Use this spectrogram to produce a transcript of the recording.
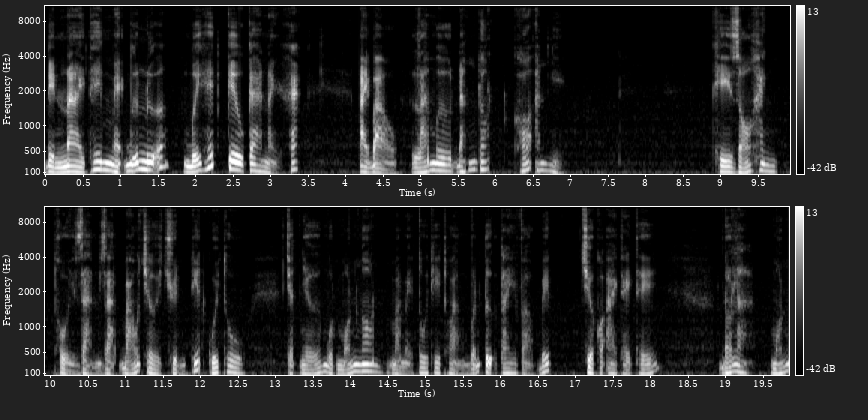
để nài thêm mẹ bữa nữa mới hết kêu ca này khác. Ai bảo lá mơ đắng đót, khó ăn nhỉ? Khi gió hanh thổi giàn giạt báo trời chuyển tiết cuối thu, chợt nhớ một món ngon mà mẹ tôi thi thoảng vẫn tự tay vào bếp, chưa có ai thay thế. Đó là món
